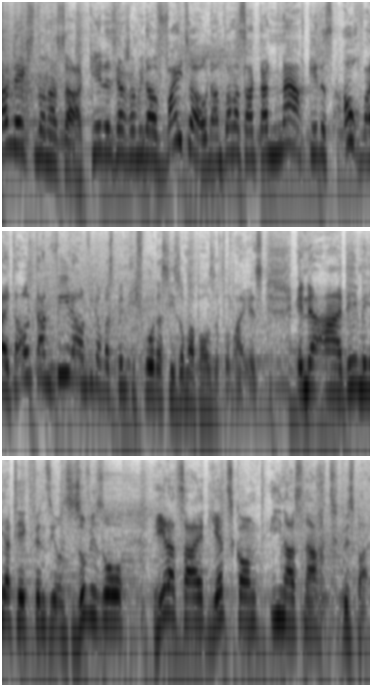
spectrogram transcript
Am nächsten Donnerstag geht es ja schon wieder weiter und am Donnerstag danach geht es auch weiter und dann wieder und wieder. Was bin ich froh, dass die Sommerpause vorbei ist. In der ARD-Mediathek finden Sie uns sowieso jederzeit. Jetzt kommt Inas Nacht. Bis bald.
